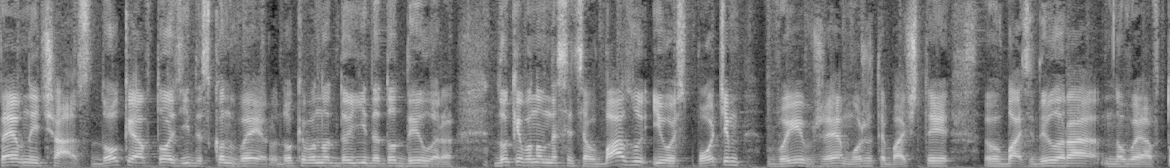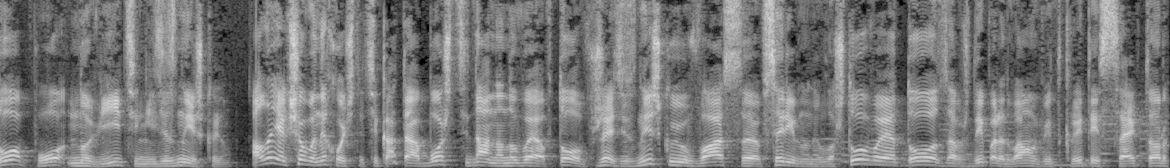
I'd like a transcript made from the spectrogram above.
певний час, доки авто з'їде з конвейеру, доки воно доїде до дилера, доки воно внесеться в базу, і ось потім ви вже можете бачити в базі дилера нове авто по новій ціні зі знижкою. Але якщо ви не хочете цікати, або ж ціна на нове авто вже зі знижкою вас е, все рівно не влаштовує, то завжди перед вами відкритий сектор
